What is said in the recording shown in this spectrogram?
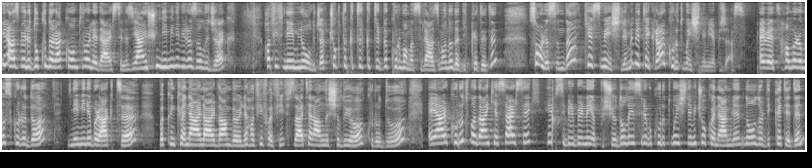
Biraz böyle dokunarak kontrol edersiniz. Yani şu nemini biraz alacak. Hafif nemli olacak. Çok da kıtır kıtır da kurumaması lazım. Ona da dikkat edin. Sonrasında kesme işlemi ve tekrar kurutma işlemi yapacağız. Evet hamurumuz kurudu. Nemini bıraktı. Bakın kenarlardan böyle hafif hafif zaten anlaşılıyor kuruduğu. Eğer kurutmadan kesersek hepsi birbirine yapışıyor. Dolayısıyla bu kurutma işlemi çok önemli. Ne olur dikkat edin.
